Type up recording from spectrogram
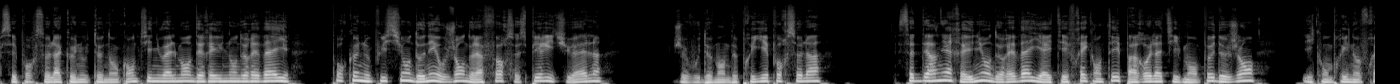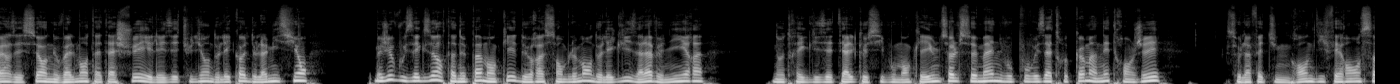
C'est pour cela que nous tenons continuellement des réunions de réveil, pour que nous puissions donner aux gens de la force spirituelle. Je vous demande de prier pour cela. Cette dernière réunion de réveil a été fréquentée par relativement peu de gens, y compris nos frères et sœurs nouvellement attachés et les étudiants de l'école de la mission, mais je vous exhorte à ne pas manquer de rassemblement de l'Église à l'avenir. Notre Église est telle que si vous manquez une seule semaine, vous pouvez être comme un étranger. Cela fait une grande différence.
